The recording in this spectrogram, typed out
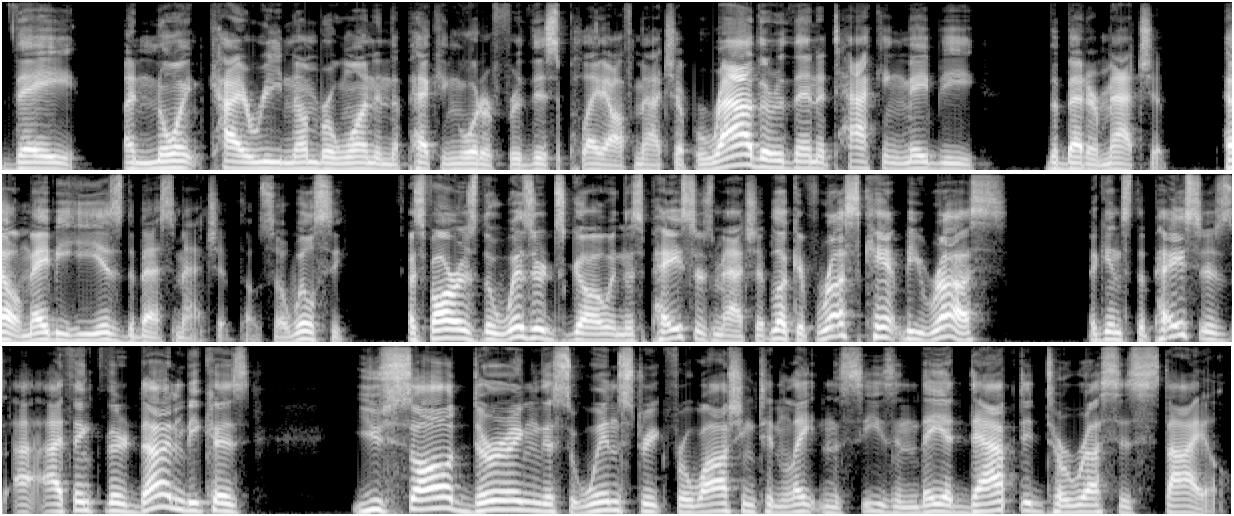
they anoint Kyrie number one in the pecking order for this playoff matchup rather than attacking maybe the better matchup. Hell, maybe he is the best matchup, though. So we'll see. As far as the Wizards go in this Pacers matchup, look, if Russ can't be Russ against the Pacers, I, I think they're done because you saw during this win streak for Washington late in the season, they adapted to Russ's style,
